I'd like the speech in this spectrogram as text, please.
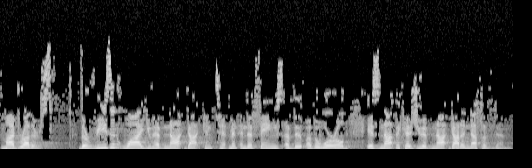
My brothers, the reason why you have not got contentment in the things of the, of the world is not because you have not got enough of them.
